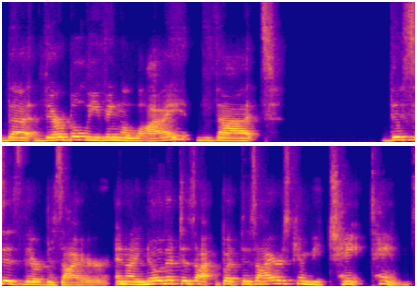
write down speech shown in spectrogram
that they're believing a lie that this is their desire. And I know that desire, but desires can be cha- tamed.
